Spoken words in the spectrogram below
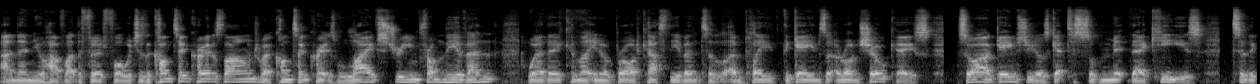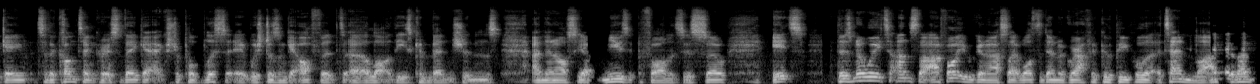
and then you'll have like the third floor, which is the content creators lounge, where content creators will live stream from the event, where they can like you know broadcast the event to, and play the games that are on showcase. So our game studios get to submit their keys to the game to the content creators, so they get extra publicity, which doesn't get offered at a lot of these conventions. And then also you have music performances. So it's there's no way to answer that. I thought you were going to ask like what's the demographic of people that attend. Like I, could have had-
